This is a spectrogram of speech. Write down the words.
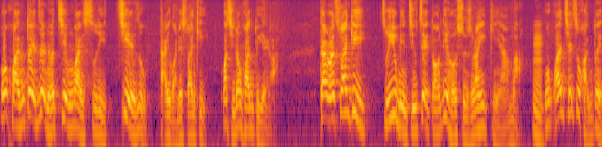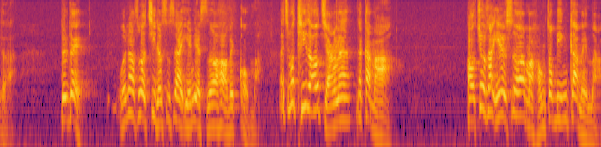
我反对任何境外势力介入台湾的选举，我是拢反对的啦。当然，选举只有民主制度，你何顺顺让去行嘛。嗯，我完全是反对的，啊，对不对？我那时候记得是在元月十二号被供嘛，那怎么提早讲呢？那干嘛？哦，就算元月十二号嘛，红中敏感的嘛，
